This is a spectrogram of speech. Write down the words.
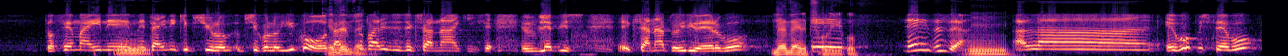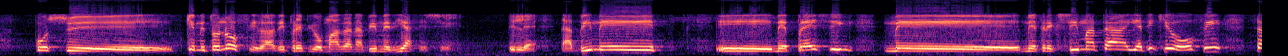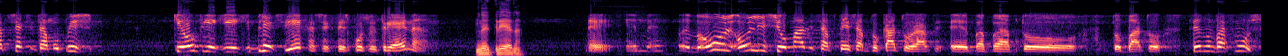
Το θέμα είναι, μετά είναι και ψυχολο- ψυχολογικό. Όταν βέβαια. ισοπαρίζεσαι ξανά και ξε- βλέπεις ε, ξανά το ίδιο έργο. Βέβαια είναι ψυχολογικό. Ε, ναι, βέβαια. Αλλά εγώ πιστεύω πως ε, και με τον Όφη δηλαδή πρέπει η ομάδα να μπει με διάθεση. Φίλε, να μπει με, ε, με pressing, με, με τρεξίματα, γιατί και ο Όφη θα ψάξει, θα μου πεις και ο Όφη έχει, έχει μπλέξει, έχασε χθες πόσο, 3-1. Ναι, 3-1. Ε, ε, ε, ό- όλες οι ομάδες αυτές από το κάτω, ρα- ε, απ- από το, τον πάτο, θέλουν βαθμούς.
